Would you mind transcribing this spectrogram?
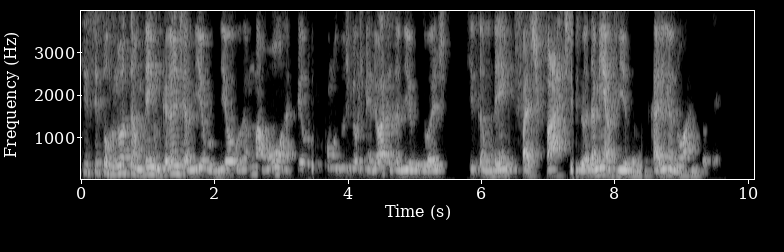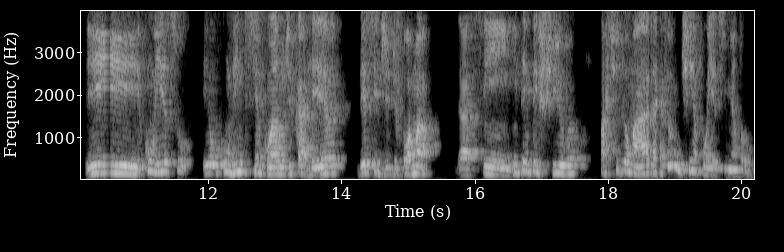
que se tornou também um grande amigo meu, é uma honra tê-lo como um dos meus melhores amigos hoje, que também faz parte da minha vida, um carinho enorme que eu tenho. E com isso, eu, com 25 anos de carreira, decidi de forma assim intempestiva partir para uma área que eu não tinha conhecimento algum.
